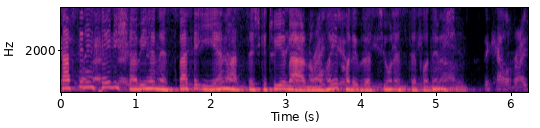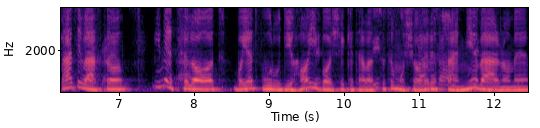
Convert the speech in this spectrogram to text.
تفسیر این خیلی شبیه نسبت این هستش که توی برنامه های کالیبراسیون استفاده میشه. بعضی وقتا این اطلاعات باید ورودی هایی باشه که توسط مشاور فنی برنامه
